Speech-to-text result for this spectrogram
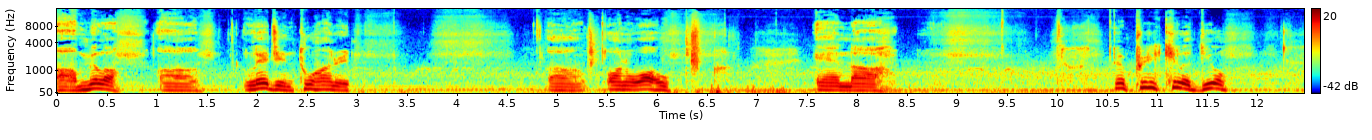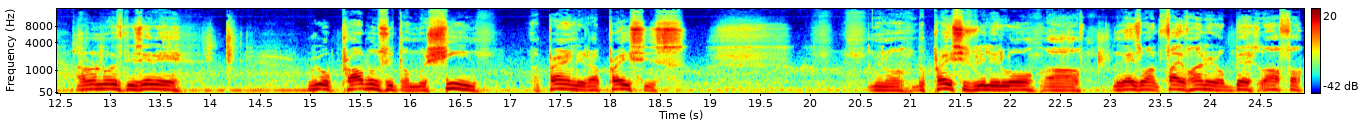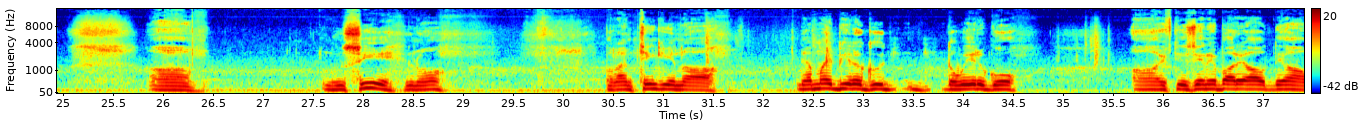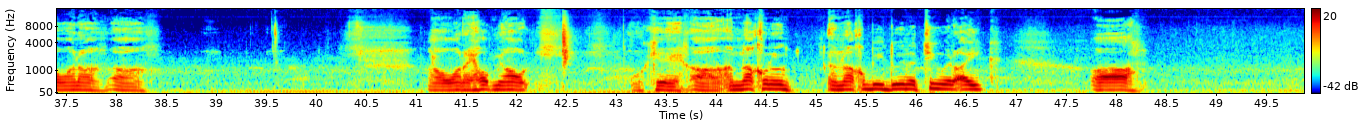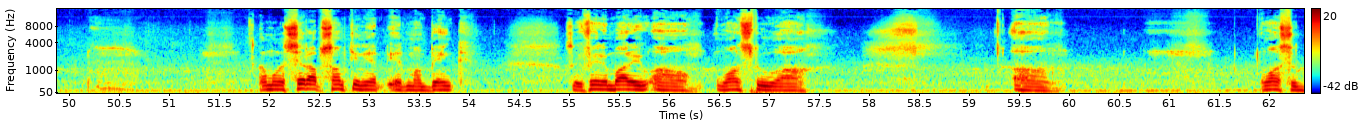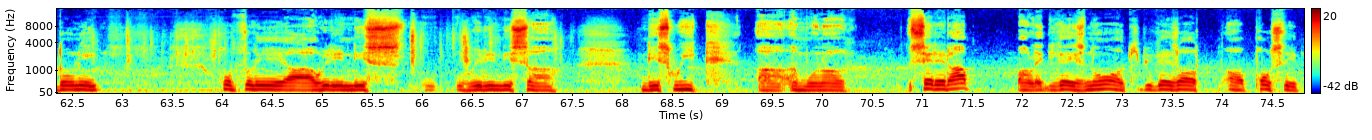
uh, Miller uh, Legend 200 uh, on Oahu, and uh, they're a pretty killer deal. I don't know if there's any real problems with the machine. Apparently, the price is, you know, the price is really low. Uh, the guys want 500 or best offer. Uh, we'll see, you know but I'm thinking uh, that might be the good, the way to go. Uh, if there's anybody out there, wanna, uh, I wanna help me out. Okay, uh, I'm not gonna, I'm not gonna be doing a thing with Ike. Uh, I'm gonna set up something at, at my bank. So if anybody uh, wants to uh, um, wants to donate, hopefully uh, within this within this uh, this week, uh, I'm gonna set it up. I'll let you guys know. I'll keep you guys all all posted.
